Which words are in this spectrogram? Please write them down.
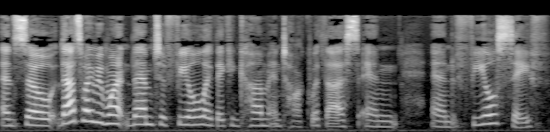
And so that's why we want them to feel like they can come and talk with us and and feel safe.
